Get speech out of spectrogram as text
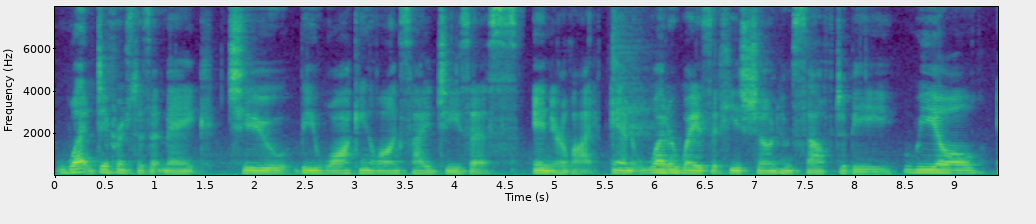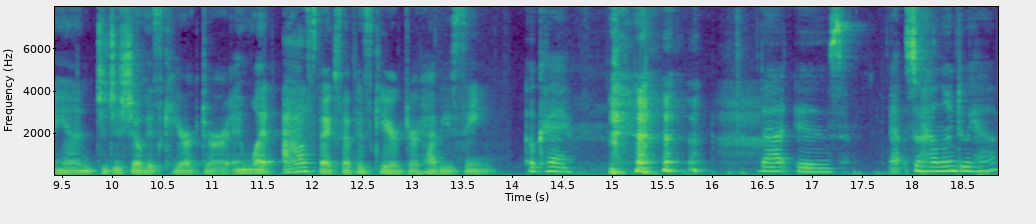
what difference does it make to be walking alongside Jesus in your life? And what are ways that he's shown himself to be real and to just show his character? And what aspects of his character have you seen? Okay. that is. uh, So, how long do we have?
